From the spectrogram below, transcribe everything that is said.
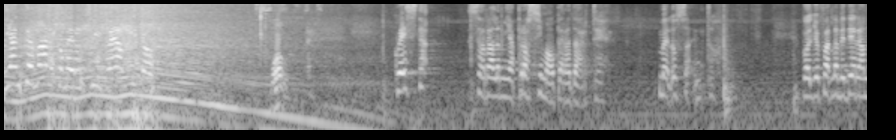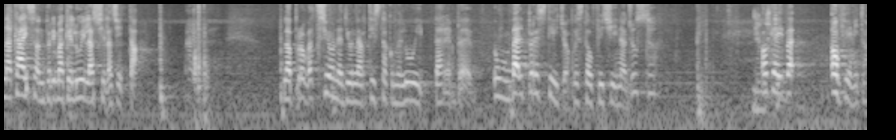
Niente male come ruggito, eh, amico? Wow. Questa sarà la mia prossima opera d'arte. Me lo sento. Voglio farla vedere a Anna Kaisan prima che lui lasci la città. L'approvazione di un artista come lui darebbe un bel prestigio a questa officina, giusto? Giusto. Ok, beh, ho finito.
